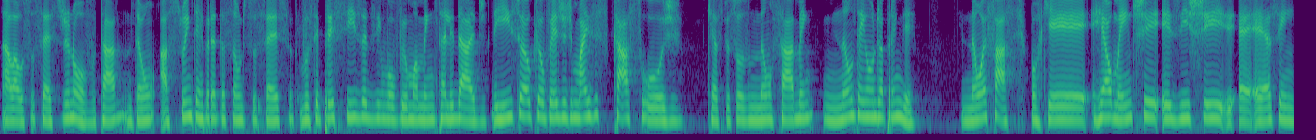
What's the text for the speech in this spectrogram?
ah lá, o sucesso de novo, tá? Então, a sua interpretação de sucesso, você precisa desenvolver uma mentalidade. E isso é o que eu vejo de mais escasso hoje, que as pessoas não sabem e não têm onde aprender. Não é fácil, porque realmente existe, é, é, assim,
